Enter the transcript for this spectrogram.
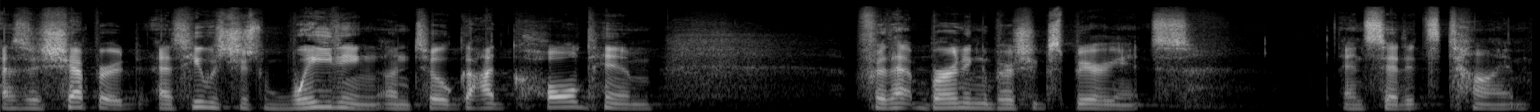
as a shepherd, as he was just waiting until God called him for that burning bush experience and said, It's time.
